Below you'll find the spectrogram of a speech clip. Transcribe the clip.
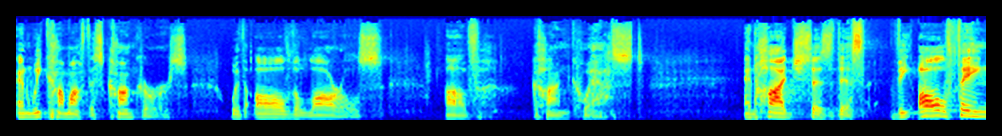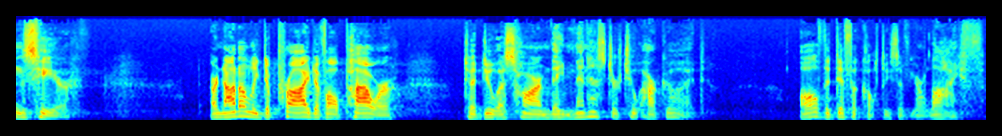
and we come off as conquerors with all the laurels of conquest. And Hodge says this the all things here are not only deprived of all power to do us harm, they minister to our good. All the difficulties of your life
